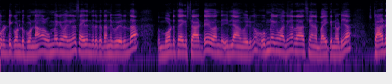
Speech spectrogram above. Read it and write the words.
உருட்டி கொண்டு போனாங்க உண்மைக்கு பார்த்தீங்கன்னா சைலன்ஸ் இருக்க தண்ணி போயிருந்தால் மோட்டர் சைக்கிள் ஸ்டார்ட்டே வந்து இல்லாமல் போயிருக்கும். உண்மைக்கு பார்த்தீங்கன்னா ராசியான பைக்கினுடைய ஸ்டார்ட்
